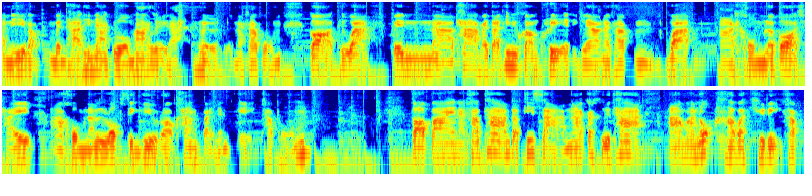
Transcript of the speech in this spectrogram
อันนี้แบบเป็นท่าที่น่ากลัวมากเลยนะนะครับผมก็ถือว่าเป็นท่าไม้ตายที่มีความครีเอทอีกแล้วนะครับวาดอาคมแล้วก็ใช้อาคมนั้นลบสิ่งที่อยู่รอบข้างไปนั่นเองครับผมต่อไปนะครับท่าอันดับที่ 3 นะก็คือท่า อามาโนะฮาบาคิริครับ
